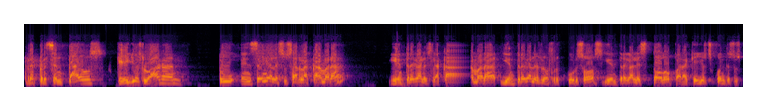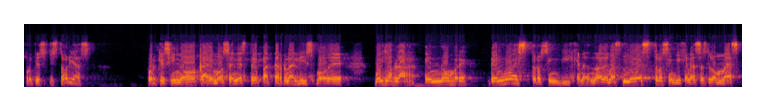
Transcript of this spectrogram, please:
representados, que ellos lo hagan. Tú enséñales a usar la cámara y entrégales la cámara y entrégales los recursos y entrégales todo para que ellos cuenten sus propias historias. Porque si no, caemos en este paternalismo de voy a hablar en nombre de nuestros indígenas, ¿no? Además, nuestros indígenas es lo más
